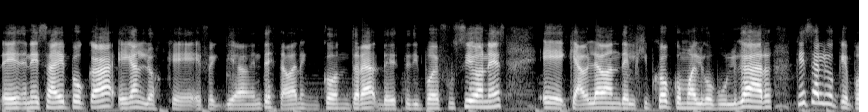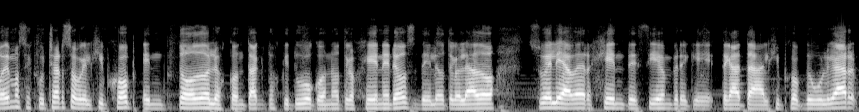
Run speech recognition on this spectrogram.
en esa época eran los que efectivamente estaban en contra de este tipo de fusiones, eh, que hablaban del hip hop como algo vulgar, que es algo que podemos escuchar sobre el hip hop en todos los contactos que tuvo con otros géneros. Del otro lado, suele haber gente siempre que trata al hip hop de vulgar,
